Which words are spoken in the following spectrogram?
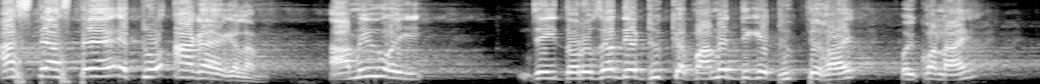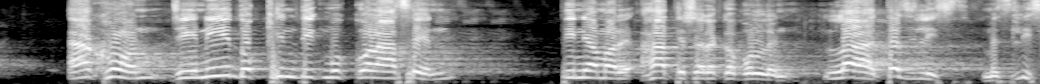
আস্তে আস্তে একটু আগায় গেলাম। আমি ওই যেই দরজা দিয়ে ঢুকে বামের দিকে ঢুকতে হয় ওই কোনায়। এখন যিনি দক্ষিণ দিক মুখ করে আছেন, তিনি আমার হাত করে বললেন, লা তাজলিস, মজলিস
